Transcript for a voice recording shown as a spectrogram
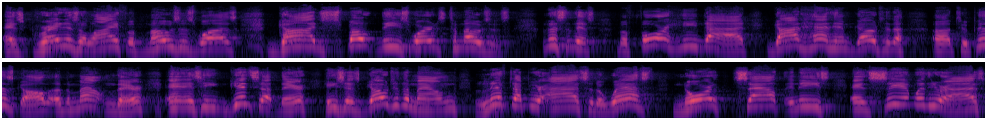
As great as the life of Moses was, God spoke these words to Moses. Listen to this. Before he died, God had him go to the uh, to Pisgah, uh, the mountain there. And as he gets up there, he says, Go to the mountain, lift up your eyes to the west, north, south, and east, and see it with your eyes,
